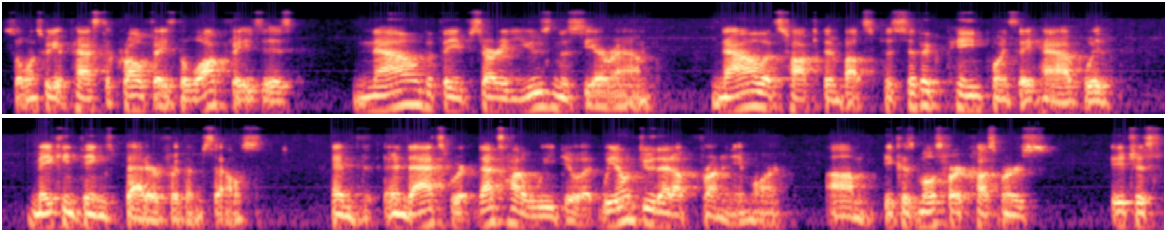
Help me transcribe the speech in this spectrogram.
so once we get past the crawl phase the walk phase is now that they've started using the crm now let's talk to them about specific pain points they have with making things better for themselves. And and that's where that's how we do it. We don't do that up front anymore um, because most of our customers, it just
